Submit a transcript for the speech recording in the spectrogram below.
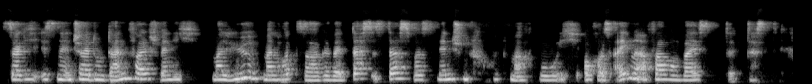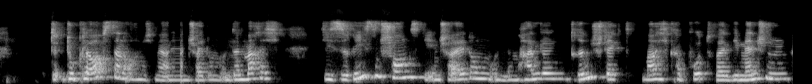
sage ich, ist eine Entscheidung dann falsch, wenn ich mal Hü und mal Hot sage, weil das ist das, was Menschen verrückt macht, wo ich auch aus eigener Erfahrung weiß, dass du glaubst dann auch nicht mehr an die Entscheidung. Und dann mache ich diese Riesenchance, die Entscheidung und im Handeln drinsteckt, mache ich kaputt, weil die Menschen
